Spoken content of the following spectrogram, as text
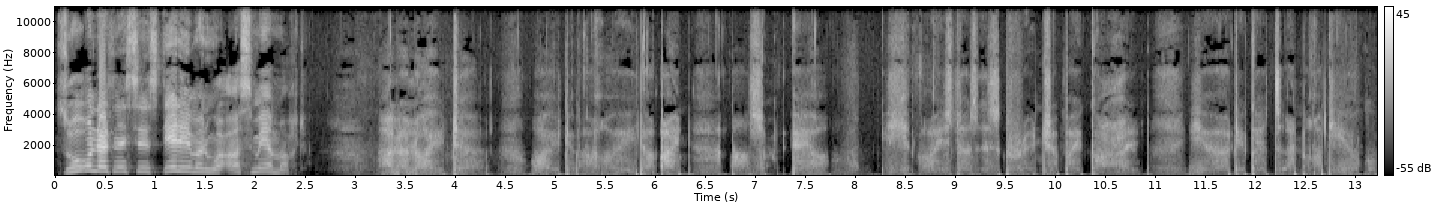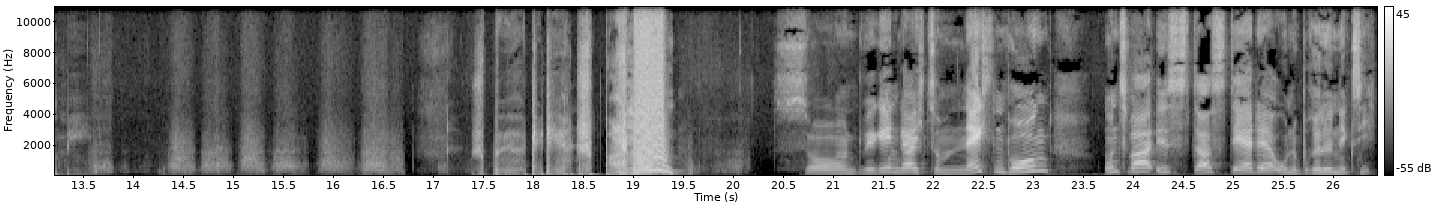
So, und als nächstes der, der immer nur ASMR macht. Hallo Leute, heute mache ich wieder ein ASMR. Ich weiß, das ist cringe, aber egal. Hier hört ihr jetzt ein Radiergummi. Spürt ihr die Entspannung? So, und wir gehen gleich zum nächsten Punkt. Und zwar ist das der, der ohne Brille nix sieht.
